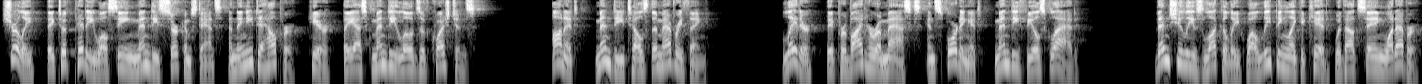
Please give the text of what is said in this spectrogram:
Surely, they took pity while seeing Mendy's circumstance and they need to help her. Here, they ask Mendy loads of questions. On it, Mendy tells them everything. Later, they provide her a mask, and sporting it, Mendy feels glad. Then she leaves luckily while leaping like a kid without saying whatever,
